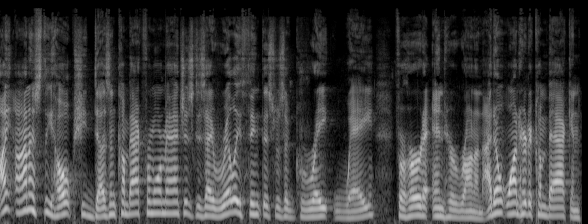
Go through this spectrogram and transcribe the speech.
I honestly hope she doesn't come back for more matches because I really think this was a great way for her to end her run on. I don't want her to come back and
